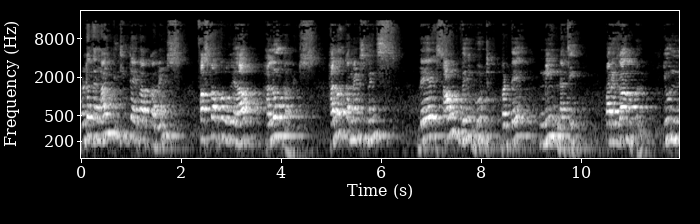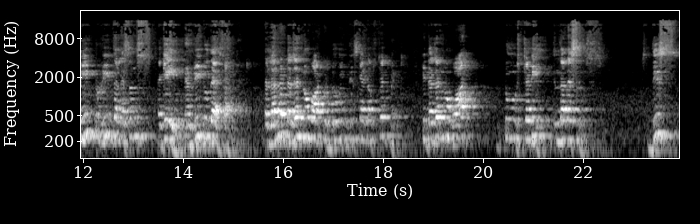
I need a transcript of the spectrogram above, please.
Under the non-teaching type of comments, First of all, we have hollow comments. Hollow comments means they sound very good, but they mean nothing. For example, you need to read the lessons again and redo the assignment. The learner doesn't know what to do with this kind of statement. He doesn't know what to study in the lessons. This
